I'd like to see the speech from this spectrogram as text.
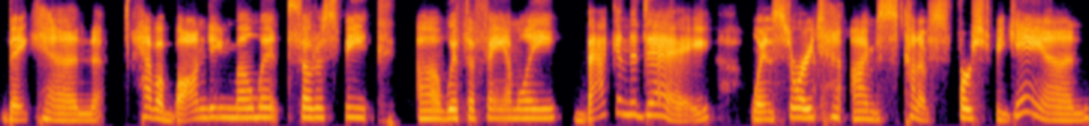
They can have a bonding moment, so to speak, uh, with the family. Back in the day, when story times kind of first began,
